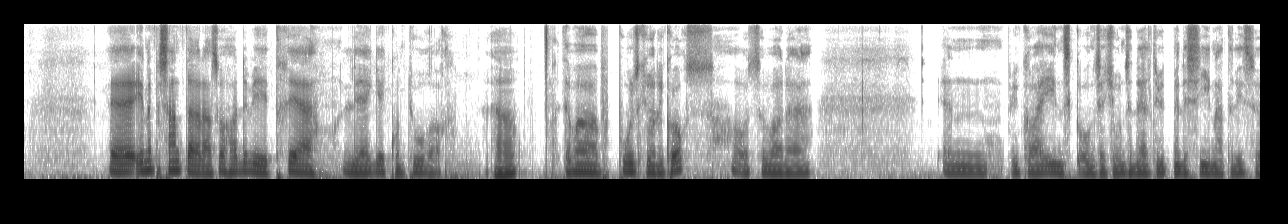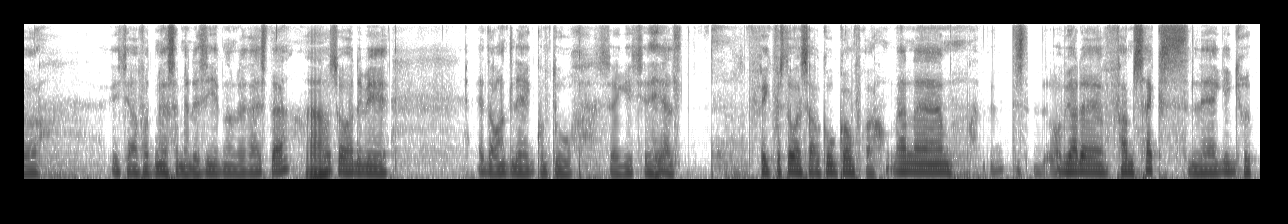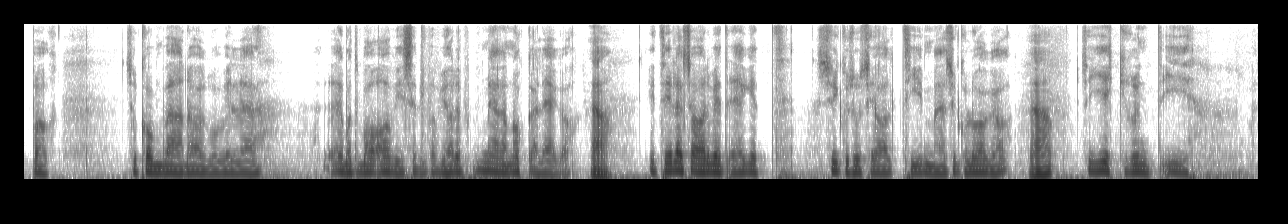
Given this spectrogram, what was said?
Eh, inne på senteret der så hadde vi tre legekontorer. ja. Det var Polsk Røde Kors, og så var det en ukrainsk organisasjon som delte ut medisiner til de som ikke har fått med seg medisin når de reiste. ja. Og så hadde vi et annet legekontor som jeg ikke helt fikk forståelse av hvor kom fra. Men, eh, og vi hadde fem-seks legegrupper som kom hver dag og ville Jeg måtte bare avvise dem, for vi hadde mer enn nok av leger. ja. I tillegg så hadde vi et eget psykososialt team med psykologer ja. som gikk rundt i,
